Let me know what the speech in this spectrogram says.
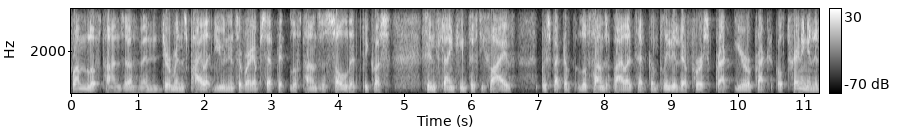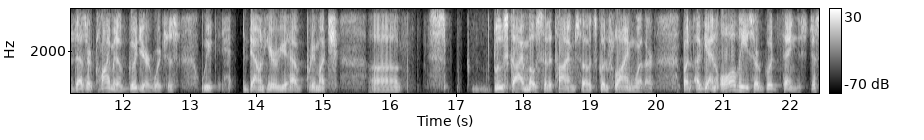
from Lufthansa, and Germany's pilot unions are very upset that Lufthansa sold it because since 1955, prospective Lufthansa pilots had completed their first year of practical training in the desert climate of Goodyear, which is we down here you have pretty much uh, blue sky most of the time, so it's good flying weather. But again, all these are good things. Just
